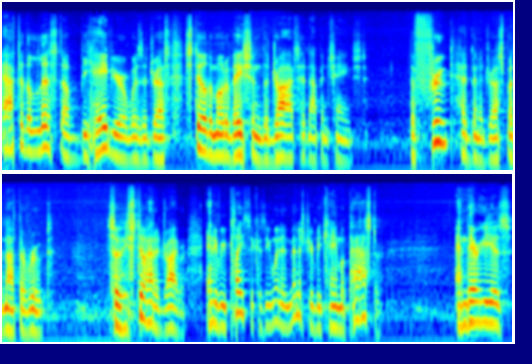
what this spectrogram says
After the list of behavior was addressed, still the motivation, the drives had not been changed. The fruit had been addressed, but not the root. So he still had a driver. And he replaced it because he went in ministry, became a pastor. And there he is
